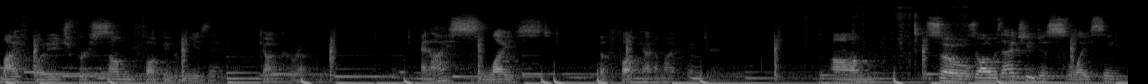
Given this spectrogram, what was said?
My footage, for some fucking reason, got corrupted and I sliced the fuck out of my finger. Um, so so I was actually just slicing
